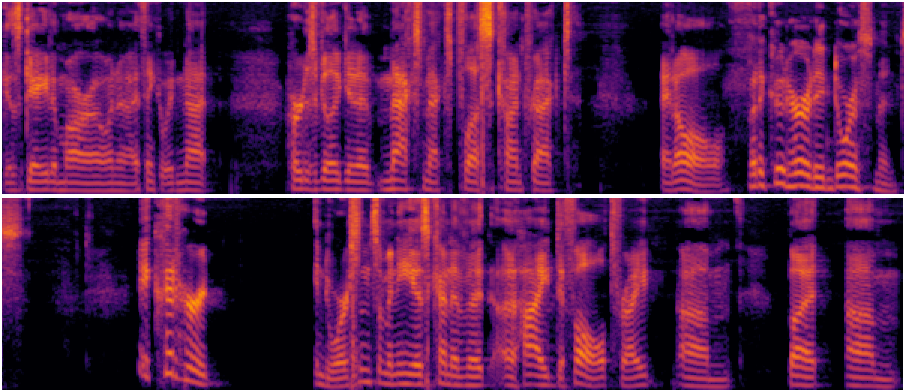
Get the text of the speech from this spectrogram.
as gay tomorrow, and I think it would not hurt his ability to get a max max plus contract at all. But it could hurt endorsements. It could hurt endorsements. I mean, he is kind of a, a high default, right? Um, but um,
